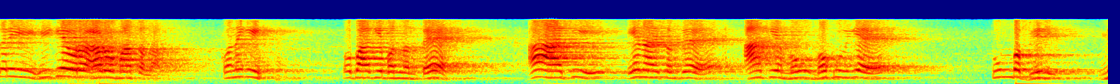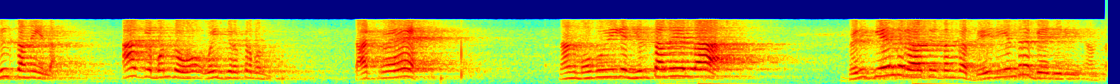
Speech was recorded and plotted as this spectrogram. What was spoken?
ಸರಿ, ಹೀಗೆ ಅವರು ಆಡೋ ಮಾತಲ್ಲ. ಕೊನೆಗೆ ಒಬ್ಬ ಆಕೆ ಬಂದಂತೆ. ಆ ಆಕಿ ಏನಾಯ್ತಂತೆ? ಆಕೆಯ ಮಗು, ಮಗುವಿಗೆ ತುಂಬ ಬೀರಿ, ನಿಲ್ತಾನೆ ಇಲ್ಲ. ಆಕೆ ಬಂದು ವೈದ್ಯರ ಹತ್ರ ಬಂದು, ಡಾಕ್ಟ್ರೇ, ನಾನು ಮಗುವಿಗೆ ನಿಲ್ತಾನೇ ಇಲ್ಲ. ಬೆಳಿಗ್ಗೆ ಅಂದ್ರೆ ರಾತ್ರಿ ತನಕ ಬೇದಿ ಅಂದ್ರೆ ಬೇದಿರಿ ಅಂತ.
